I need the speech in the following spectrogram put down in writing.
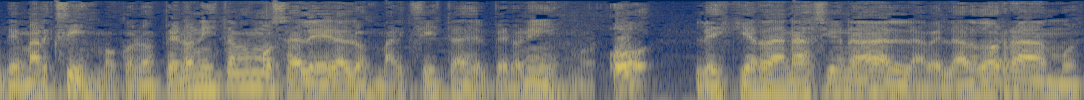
de marxismo con los peronistas, vamos a leer a los marxistas del peronismo. O la izquierda nacional, Abelardo Ramos.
